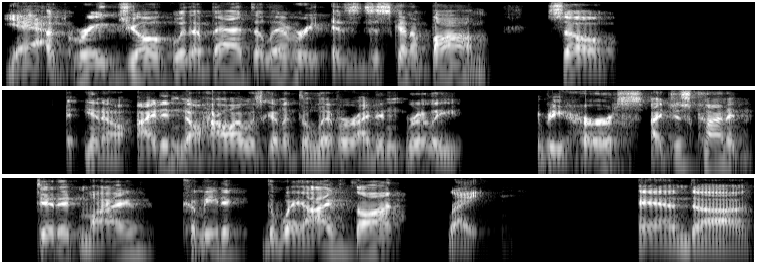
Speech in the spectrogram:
Yeah. a great joke with a bad delivery is just going to bomb. So, you know, I didn't know how I was going to deliver. I didn't really rehearse. I just kind of did it my comedic the way I thought, Right. and uh,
